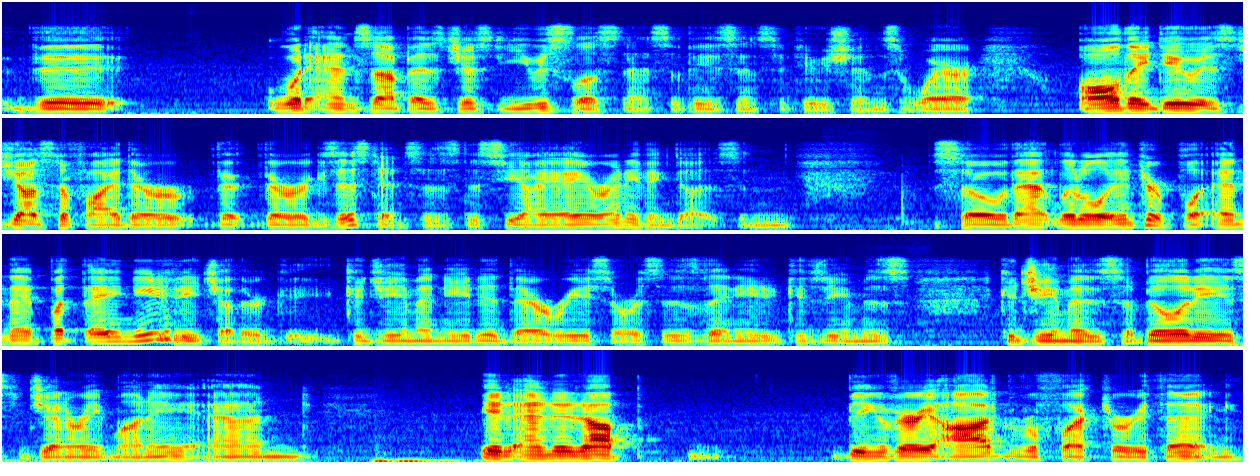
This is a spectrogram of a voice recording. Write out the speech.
the what ends up as just uselessness of these institutions where all they do is justify their, their their, existence as the CIA or anything does and so that little interplay and they but they needed each other. Kojima needed their resources. They needed Kojima's Kojima's abilities to generate money. And it ended up being a very odd reflectory thing.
